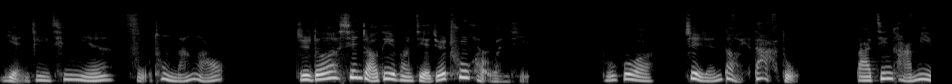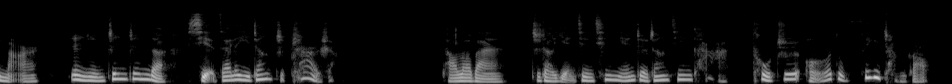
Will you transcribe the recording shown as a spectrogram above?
眼镜青年腹痛难熬，只得先找地方解决出口问题。不过这人倒也大度，把金卡密码认认真真的写在了一张纸片上。陶老板知道眼镜青年这张金卡透支额度非常高，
